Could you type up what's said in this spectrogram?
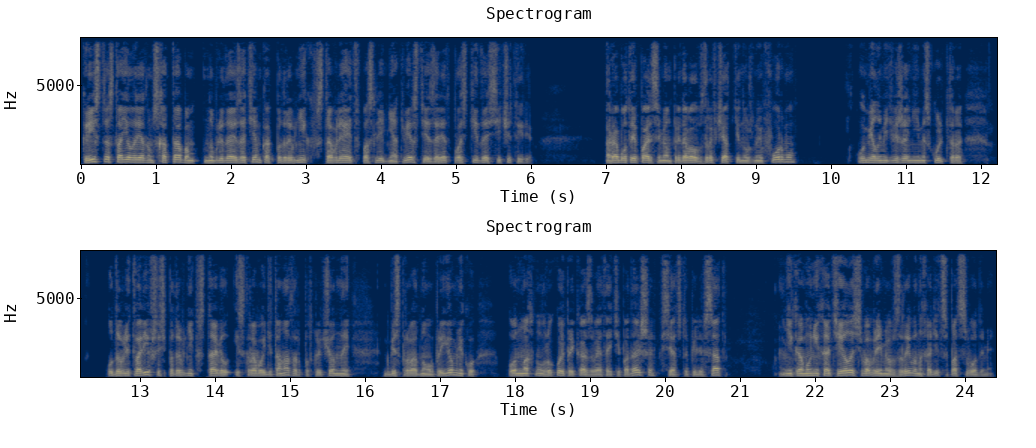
Криста стоял рядом с Хаттабом, наблюдая за тем, как подрывник вставляет в последнее отверстие заряд пластида С4. Работая пальцами, он придавал взрывчатке нужную форму, умелыми движениями скульптора. Удовлетворившись, подрывник вставил искровой детонатор, подключенный к беспроводному приемнику. Он махнул рукой, приказывая отойти подальше. Все отступили в сад. Никому не хотелось во время взрыва находиться под сводами.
